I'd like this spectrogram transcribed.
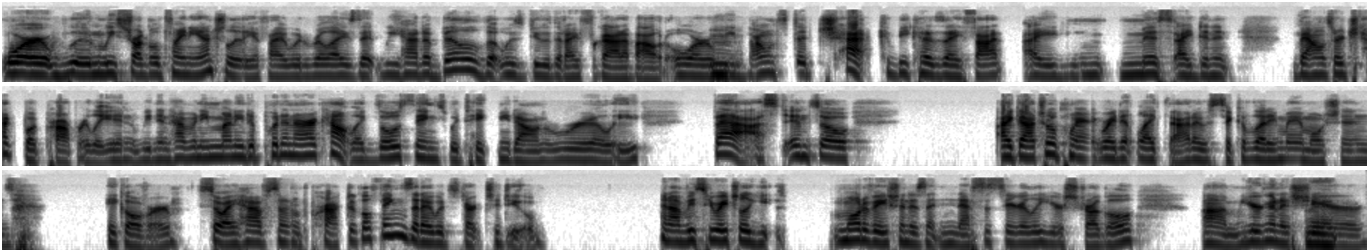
or when we struggled financially, if I would realize that we had a bill that was due that I forgot about, or we Mm. bounced a check because I thought I miss, I didn't balance our checkbook properly and we didn't have any money to put in our account, like those things would take me down really fast. And so I got to a point where I didn't like that. I was sick of letting my emotions take over. So I have some practical things that I would start to do. And obviously, Rachel, motivation isn't necessarily your struggle. Um, you're going to share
